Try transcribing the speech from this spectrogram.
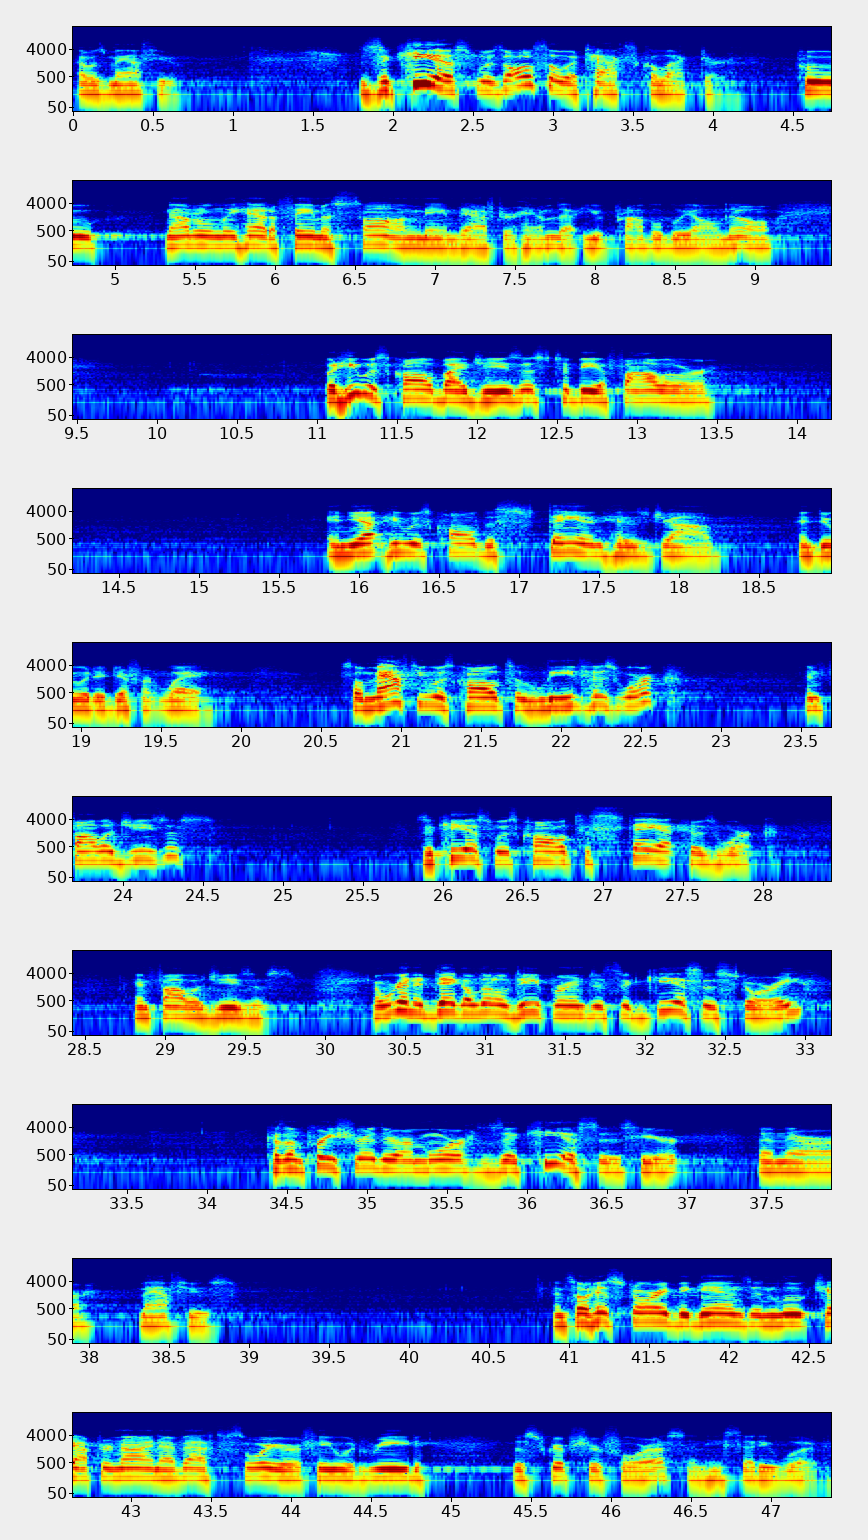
That was Matthew. Zacchaeus was also a tax collector who not only had a famous song named after him that you probably all know, but he was called by Jesus to be a follower, and yet he was called to stay in his job and do it a different way. So Matthew was called to leave his work and follow Jesus. Zacchaeus was called to stay at his work and follow Jesus. And we're going to dig a little deeper into Zacchaeus' story Because I'm pretty sure there are more Zacchaeuses here than there are Matthews. And so his story begins in Luke chapter 9. I've asked Sawyer if he would read the scripture for us, and he said he would.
